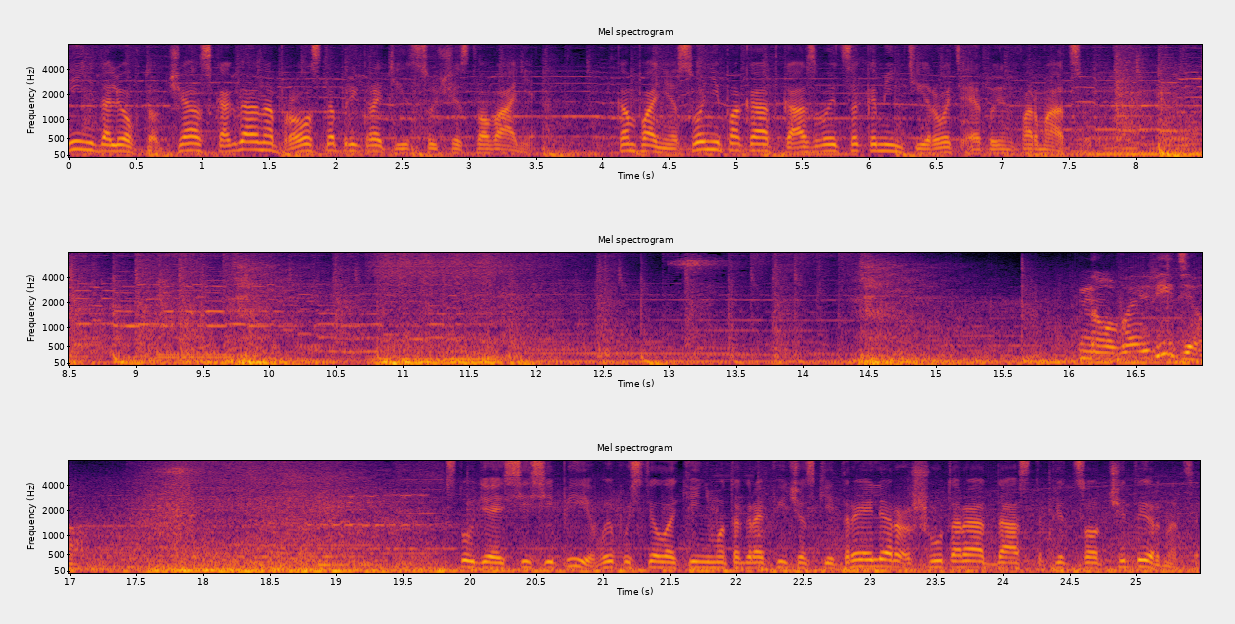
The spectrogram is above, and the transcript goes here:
и недалек тот час, когда она просто прекратит существование. Компания Sony пока отказывается комментировать эту информацию. Новое видео. Студия CCP выпустила кинематографический трейлер шутера Dust 514,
